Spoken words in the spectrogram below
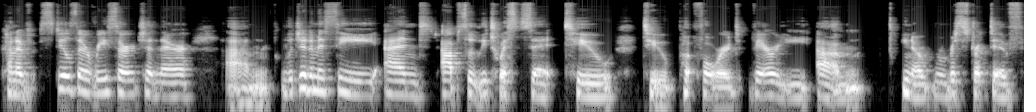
kind of steals their research and their um, legitimacy and absolutely twists it to to put forward very um, you know restrictive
